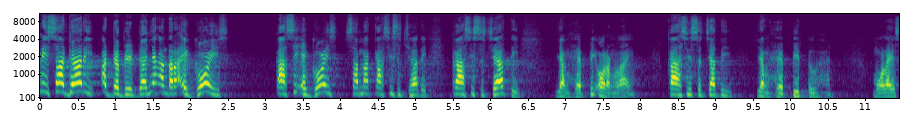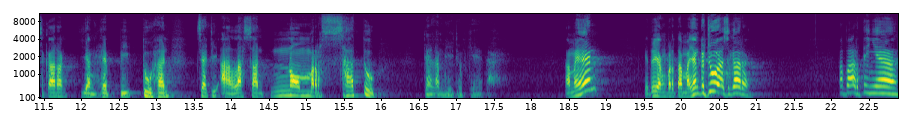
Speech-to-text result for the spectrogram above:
ini sadari ada bedanya antara egois. Kasih egois sama kasih sejati. Kasih sejati yang happy orang lain. Kasih sejati yang happy Tuhan. Mulai sekarang yang happy Tuhan jadi alasan nomor satu dalam hidup kita. Amin. Itu yang pertama. Yang kedua sekarang. Apa artinya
